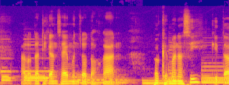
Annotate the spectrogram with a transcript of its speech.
Kalau tadi kan saya mencontohkan bagaimana sih kita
